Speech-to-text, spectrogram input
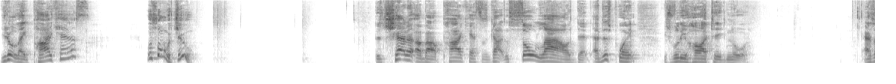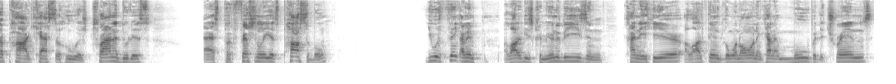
You don't like podcasts? What's wrong with you? The chatter about podcasts has gotten so loud that at this point, it's really hard to ignore. As a podcaster who is trying to do this as professionally as possible, you would think, I mean, a lot of these communities and kind of hear a lot of things going on and kind of move with the trends.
